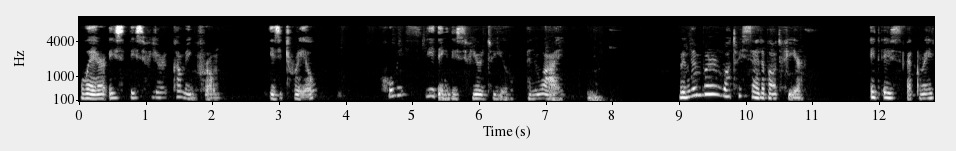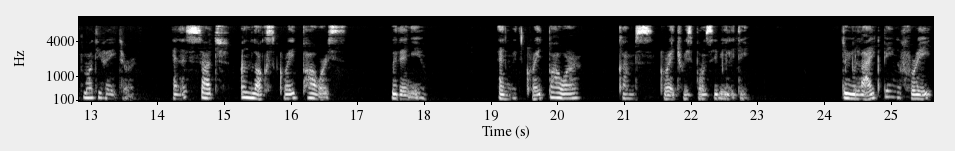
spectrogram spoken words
where is this fear coming from? Is it real? Who is feeding this fear to you and why? Remember what we said about fear. It is a great motivator and as such unlocks great powers within you. And with great power comes great responsibility. Do you like being afraid?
